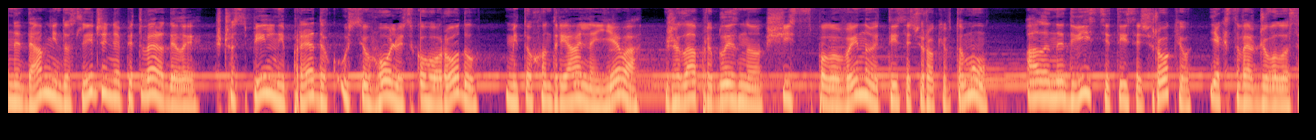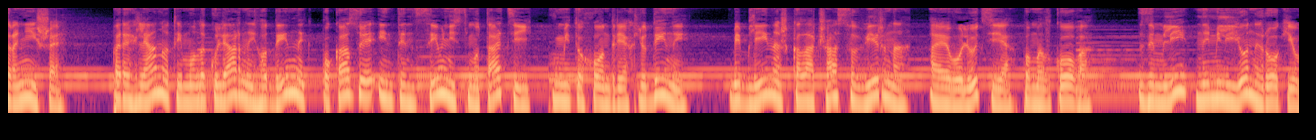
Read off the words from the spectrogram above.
Недавні дослідження підтвердили, що спільний предок усього людського роду, мітохондріальна Єва, жила приблизно 6,5 тисяч років тому, але не 200 тисяч років, як стверджувалось раніше. Переглянутий молекулярний годинник показує інтенсивність мутацій в мітохондріях людини. Біблійна шкала часу вірна, а еволюція помилкова. Землі не мільйони років.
